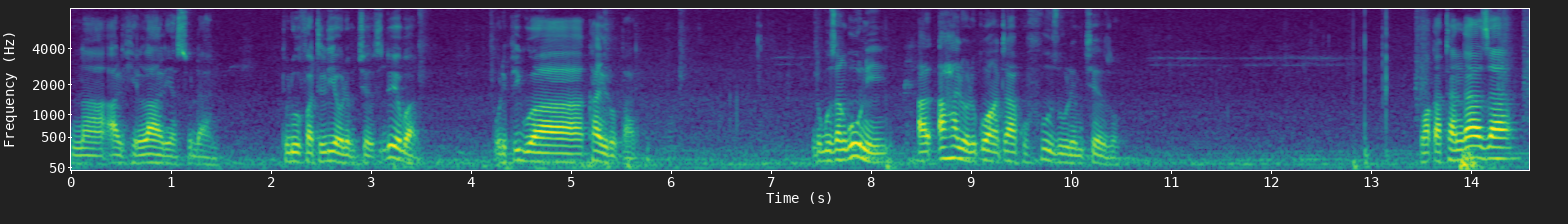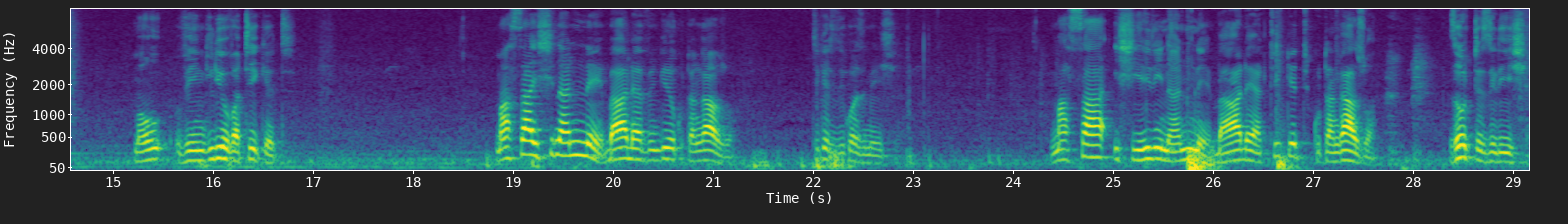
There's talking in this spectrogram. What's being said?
na Al Hilal ya Sudan. Tuliufuatilia ule mchezo, ndio bwana, ulipigwa Cairo pale. Ndugu zanguni, Al Ahli walikuwa wanataka kufuzu ule mchezo, wakatangaza viingilio vya tiketi masaa 24 baada ya viingilio kutangazwa, tiketi zilikuwa zimeisha. Masaa 24 baada ya tiketi kutangazwa, zote ziliisha.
